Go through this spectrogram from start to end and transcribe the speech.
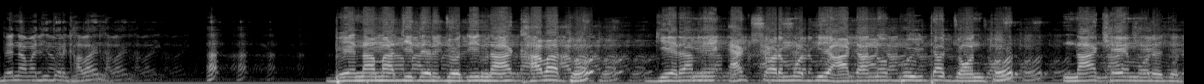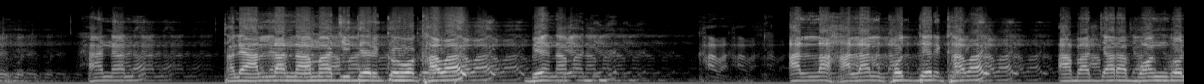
বেনামাজিদের খাওয়ায় না? হ্যাঁ? বেনামাজিদের যদি না খাওয়াতো, গ্রামে একশোর মধ্যে আটানব্বইটা যন্ত্র না খেয়ে মরে যেত। হ্যাঁ না না? তাহলে আল্লাহ নামাজিদেরকেও খাওয়ায় আল্লাহ হালাল খদ্দের খাওয়ায়। আবার যারা বন্দর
